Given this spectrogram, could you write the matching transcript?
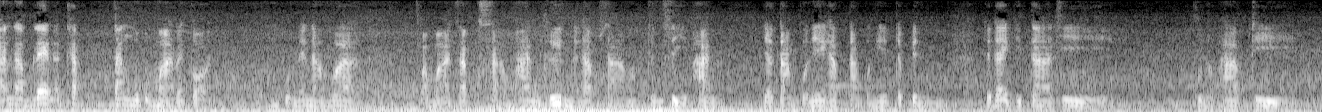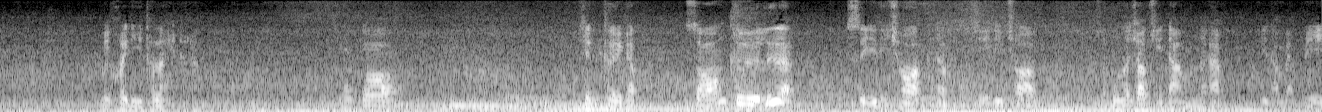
อันดับแรกนะครับ ตั้งงบประมาณไว้ก่อน ผมผมแนะนำว่าประมาณสักสามพันขึ้นนะครับสามถึงสี่พันอย่าต่ำกว่านี้ครับต่ำกว่านี้จะเป็นจะได้กีตาร์ที่คุณภาพที่ไม่ค่อยดีเท่าไหร่นะครับ แล้วก็ เช่นเคยครับสองคือเลือกสีที่ชอบนะครับ สีที่ชอบ สมมุติว่าชอบสีดำนะครับ สีดำแบบนี้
